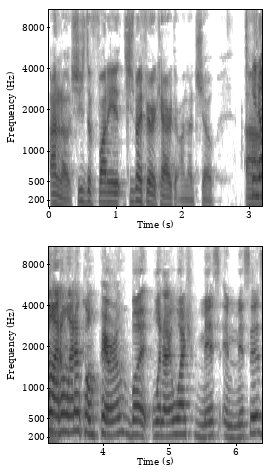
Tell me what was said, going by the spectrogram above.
I don't know. She's the funniest. She's my favorite character on that show. Um, you know, I um, don't want to compare them, but when I watch Miss and Mrs.,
